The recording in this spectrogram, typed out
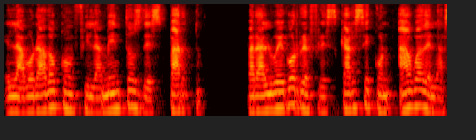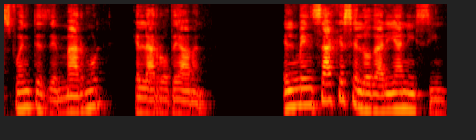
elaborado con filamentos de esparto, para luego refrescarse con agua de las fuentes de mármol que la rodeaban. El mensaje se lo daría Nisim,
